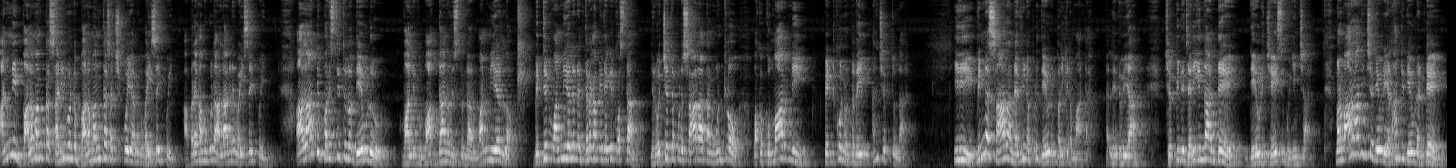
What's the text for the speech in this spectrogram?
అన్ని బలమంతా శరీరంలో బలమంతా చచ్చిపోయి ఆమెకు వయసు అయిపోయింది అబ్రహాము కూడా అలాగనే వయసు అయిపోయింది అలాంటి పరిస్థితుల్లో దేవుడు వాళ్ళకి వాగ్దానం ఇస్తున్నారు. వన్ ఇయర్లో విత్ ఇన్ వన్ ఇయర్లో నేను తిరగా మీ దగ్గరికి వస్తాను. నేను వచ్చేటప్పుడు సారా తన ఒంట్లో ఒక కుమారుని పెట్టుకొని ఉంటుంది అని చెప్తున్నారు. ఇది విన్న సారా నవ్వినప్పుడు దేవుడు పలికిన మాట. లేదుయా చెప్పింది జరిగిందా అంటే దేవుడు చేసి ముగించాలి. మనం ఆరాధించే దేవుడు ఎలాంటి దేవుడు అంటే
